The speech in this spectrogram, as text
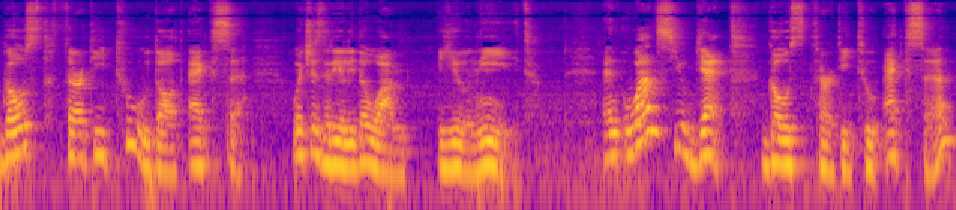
Ghost32.exe, which is really the one you need. And once you get Ghost32.exe,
